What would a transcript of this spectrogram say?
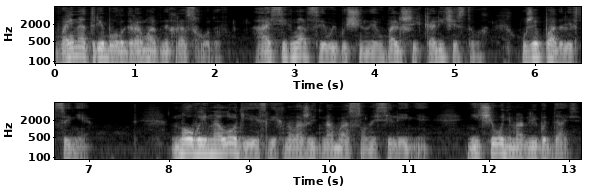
Война требовала громадных расходов, а ассигнации, выпущенные в больших количествах, уже падали в цене. Новые налоги, если их наложить на массу населения, ничего не могли бы дать.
